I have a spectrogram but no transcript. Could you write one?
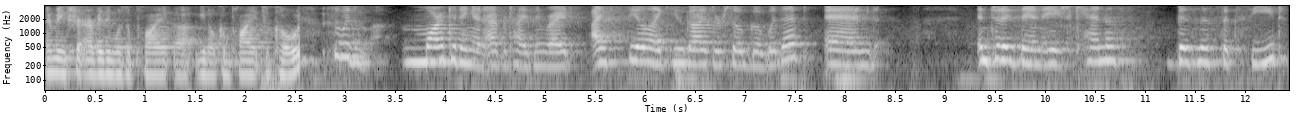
and make sure everything was applying, uh, you know, compliant to code. So with marketing and advertising, right? I feel like you guys are so good with it, and in today's day and age, can a business succeed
